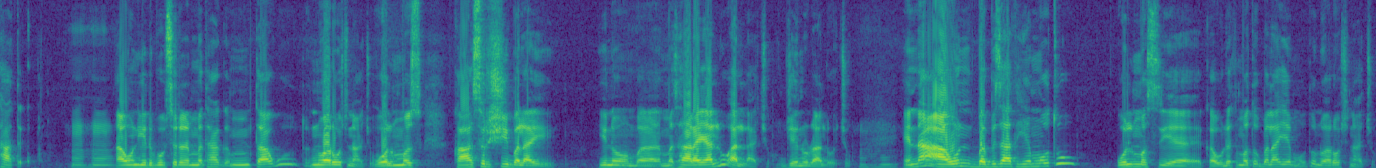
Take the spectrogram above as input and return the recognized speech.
ታጥቋል። አሁን የደቡብ ሱዳን የምታውቁ ኑዌሮች ናቸው። almost ከአስር ሺህ በላይ መሳሪያ ያሉ አላቸው ጄኔራሎቹ እና አሁን በብዛት የሞቱ almost ከሁለት መቶ በላይ የሞቱ ኑዌሮች ናቸው።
